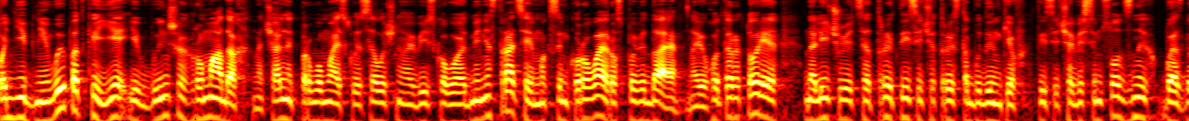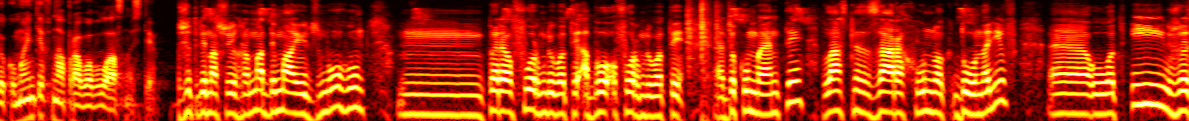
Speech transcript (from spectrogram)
Подібні випадки є і в інших громадах. Начальник Первомайської селищної військової адміністрації Максим Коровай розповідає, на його території налічується 3300 будинків, 1800 з них без документів на право власності. Жителі нашої громади мають змогу переоформлювати або оформлювати е, документи власне за рахунок донорів. Е, От і вже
